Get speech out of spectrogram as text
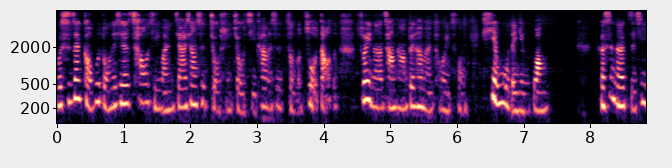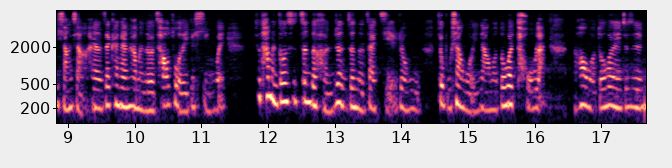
我实在搞不懂那些超级玩家，像是九十九级，他们是怎么做到的？所以呢，常常对他们投以一种羡慕的眼光。可是呢，仔细想想，还有再看看他们这个操作的一个行为，就他们都是真的很认真的在解任务，就不像我一样，我都会偷懒，然后我都会就是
